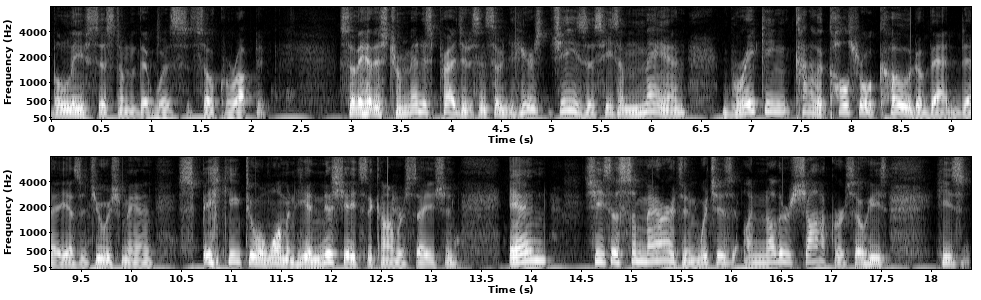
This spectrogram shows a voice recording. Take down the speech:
belief system that was so corrupted. So they had this tremendous prejudice. And so here's Jesus. He's a man breaking kind of the cultural code of that day as a Jewish man, speaking to a woman. He initiates the conversation. And she's a Samaritan, which is another shocker. So he's he's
